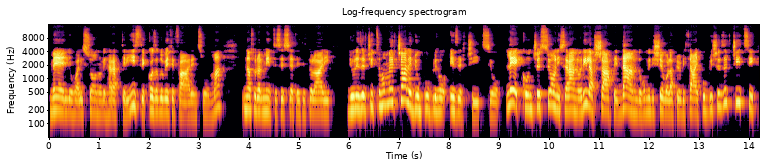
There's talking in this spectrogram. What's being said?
meglio quali sono le caratteristiche cosa dovete fare, insomma. Naturalmente se siete titolari di un esercizio commerciale e di un pubblico esercizio. Le concessioni saranno rilasciate dando, come dicevo, la priorità ai pubblici esercizi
